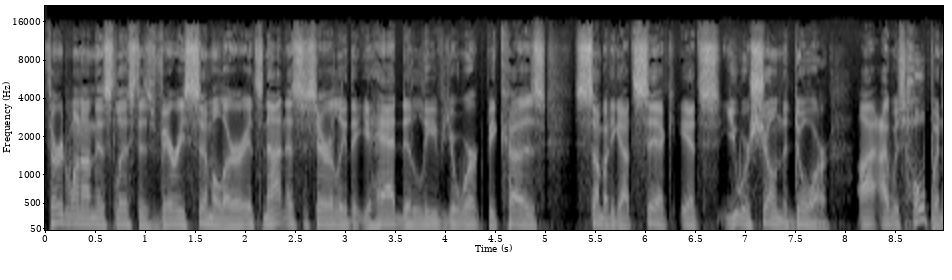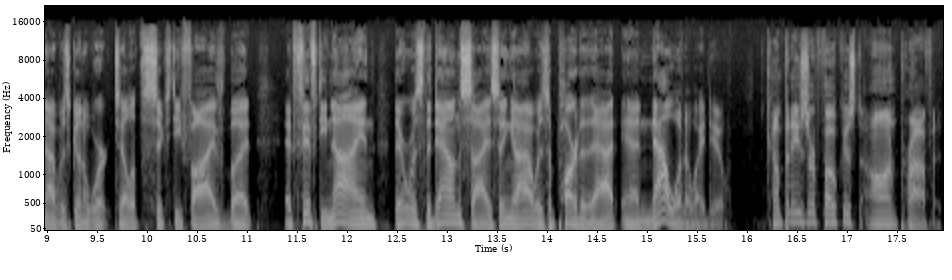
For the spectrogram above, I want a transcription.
Third one on this list is very similar. It's not necessarily that you had to leave your work because somebody got sick. It's you were shown the door. I, I was hoping I was going to work till 65, but at 59, there was the downsizing. and I was a part of that. And now what do I do? companies are focused on profit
